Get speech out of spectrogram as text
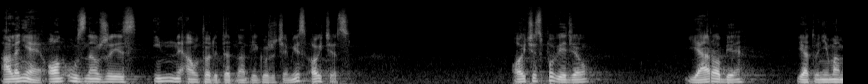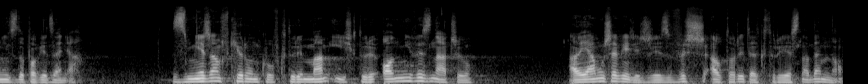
ale nie, on uznał, że jest inny autorytet nad jego życiem. Jest ojciec. Ojciec powiedział: Ja robię, ja tu nie mam nic do powiedzenia. Zmierzam w kierunku, w którym mam iść, który on mi wyznaczył, ale ja muszę wiedzieć, że jest wyższy autorytet, który jest nade mną.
